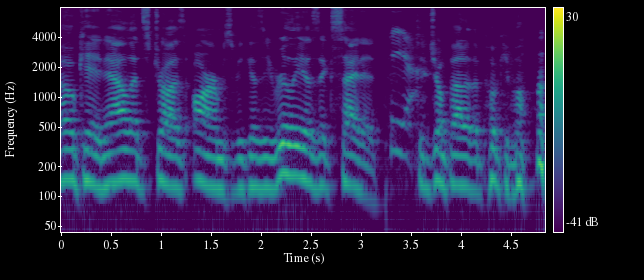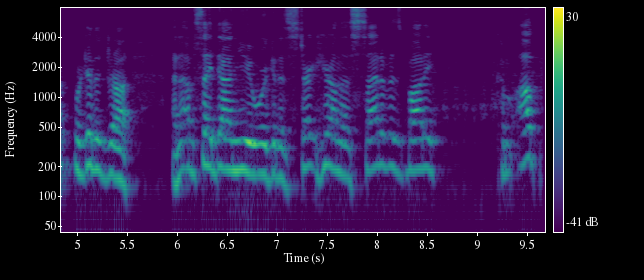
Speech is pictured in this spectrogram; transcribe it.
Okay, now let's draw his arms because he really is excited Yeah. to jump out of the Pokeball. We're going to draw an upside down U. We're going to start here on the side of his body, come up,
